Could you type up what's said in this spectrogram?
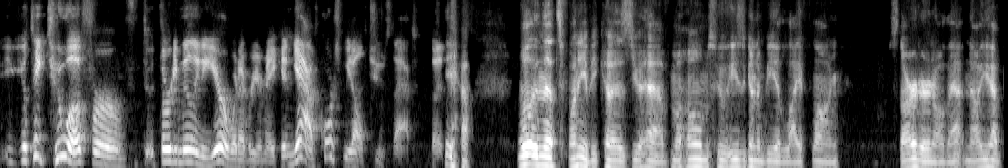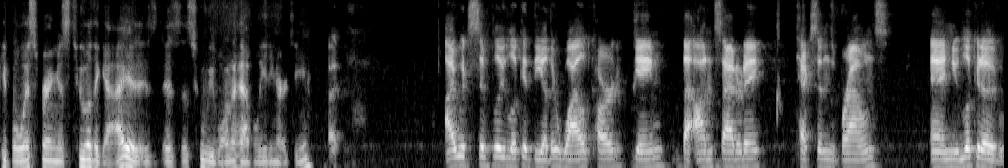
you'll take Tua for 30 million a year or whatever you're making. Yeah, of course we'd all choose that. But yeah. Well, and that's funny because you have Mahomes, who he's going to be a lifelong starter and all that. Now you have people whispering, "Is Tua the guy? Is is this who we want to have leading our team?" I would simply look at the other wild card game that on Saturday, Texans Browns and you look at a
